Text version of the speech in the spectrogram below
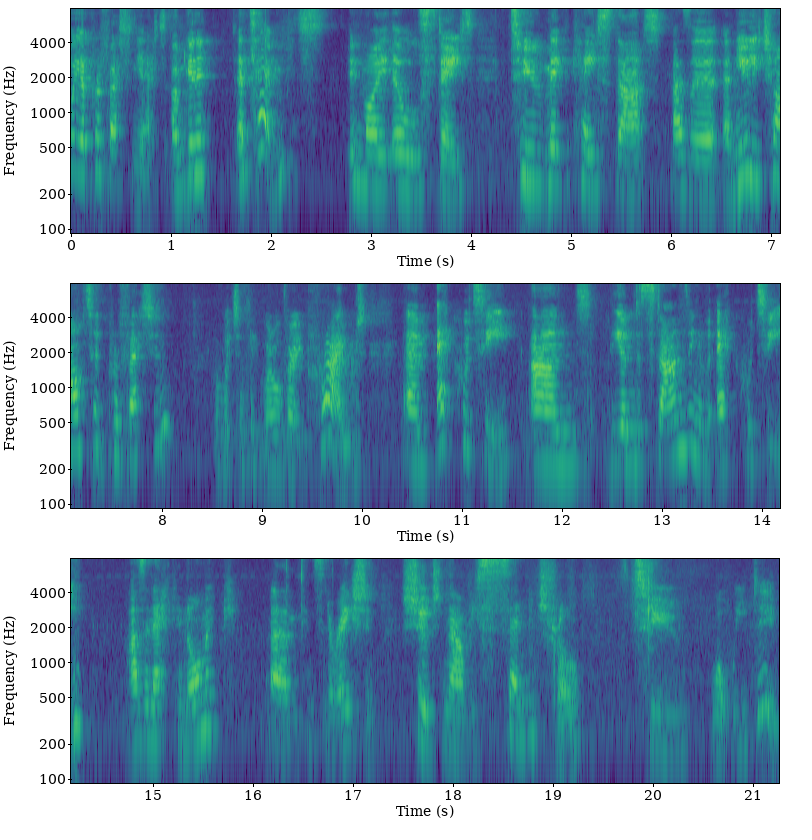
we a profession yet? I'm going to attempt, in my ill state, to make the case that as a, a newly chartered profession, of which I think we're all very proud, um, equity and the understanding of equity as an economic um, consideration should now be central to what we do.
